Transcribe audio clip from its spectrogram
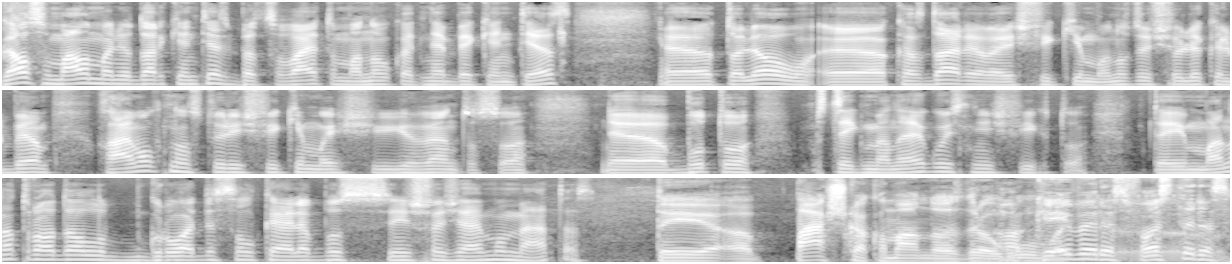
Gal su Malmaniu dar kenties, bet su Vaitu manau, kad nebekentės. E, toliau, e, kas dar yra išvykimo? Nu, tai šiuliu kalbėjom, Hamiltonas turi išvykimą iš Juventuso. E, būtų staigmena, jeigu jis neišvyktų. Tai man atrodo, gruodis LKL bus išvažiavimo metas. Tai a, Paška komandos draugų. O Keiveris, Fosteris,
